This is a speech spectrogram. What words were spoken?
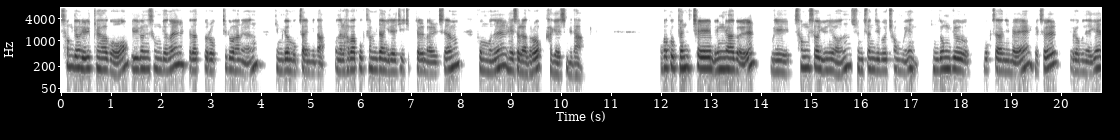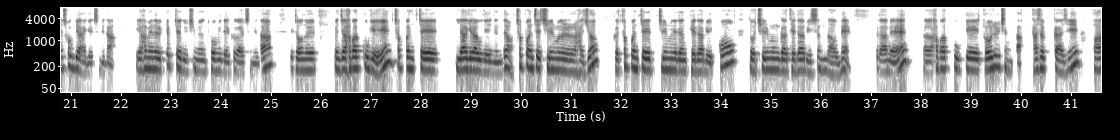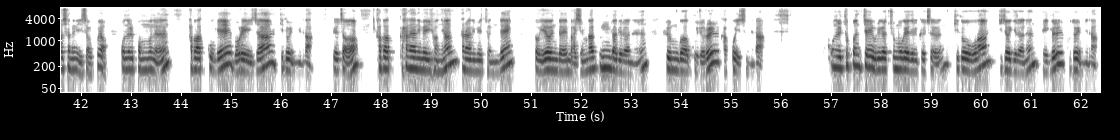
성경을 읽게 하고 읽은 성경을 깨닫도록 지도하는 김경 목사입니다. 오늘 하박국 3장 1에서 20절 말씀 본문을 해설하도록 하겠습니다. 하박국 전체 맥락을 우리 성서 유니온 순천지부 총무인 김동주 목사님의 것을 여러분에게 소개하겠습니다. 이 화면을 캡처해 주시면 도움이 될 것 같습니다. 그래서 오늘 현재 하박국이 첫 번째 이야기라고 되어 있는데요. 첫 번째 질문을 하죠. 그 첫 번째 질문에 대한 대답이 있고 또 질문과 대답이 있은 다음에 그 다음에 어, 하박국의 저주를 친다 다섯 가지 화선이 있었고요. 오늘 본문은 하박국의 노래이자 기도입니다. 그래서 하박 하나님의 현현, 하나님의 전쟁, 또 예언자의 마지막 응답이라는 흐름과 구조를 갖고 있습니다. 오늘 첫 번째 우리가 주목해야 될 것은 기도와 기적이라는 대결 구도입니다.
